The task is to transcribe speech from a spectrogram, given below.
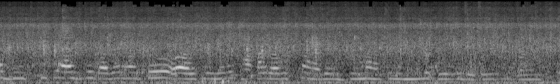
যারা দূর থেকে আসবে, তাদের হয়তো সেইভাবে থাকার ব্যবস্থা হবে। জন্য হয়তো রুমগুলো সেইভাবে ডেকোরেশন করা হচ্ছে।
